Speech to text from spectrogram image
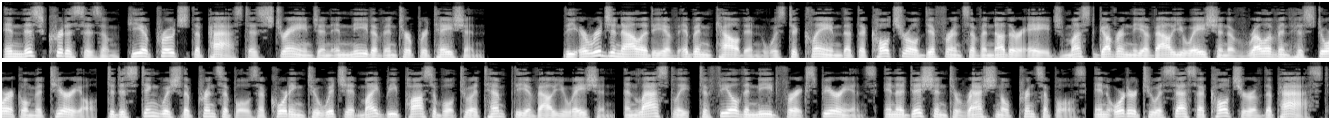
In this criticism, he approached the past as strange and in need of interpretation. The originality of Ibn Khaldun was to claim that the cultural difference of another age must govern the evaluation of relevant historical material, to distinguish the principles according to which it might be possible to attempt the evaluation, and lastly, to feel the need for experience, in addition to rational principles, in order to assess a culture of the past.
